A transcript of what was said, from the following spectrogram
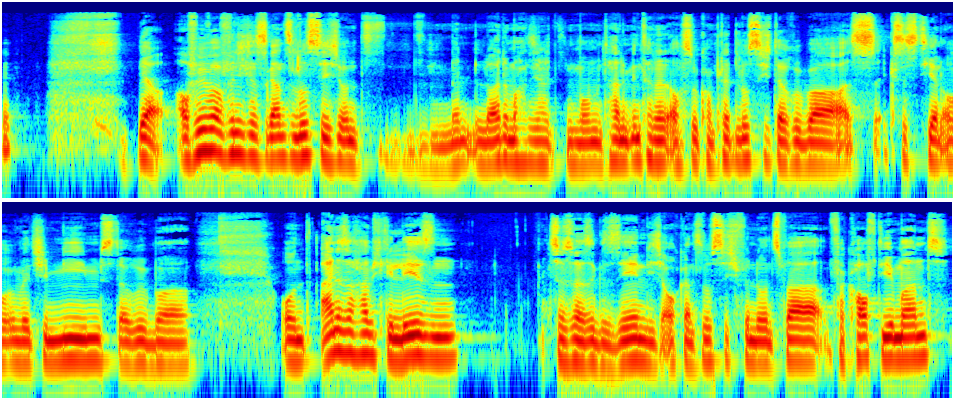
ja, auf jeden Fall finde ich das ganz lustig und Leute machen sich halt momentan im Internet auch so komplett lustig darüber. Es existieren auch irgendwelche Memes darüber. Und eine Sache habe ich gelesen, beziehungsweise gesehen, die ich auch ganz lustig finde. Und zwar verkauft jemand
